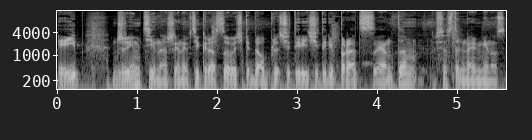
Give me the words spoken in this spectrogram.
Ape. GMT, наши NFT-кроссовочки, дал плюс 4,4%. Все остальное минус.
